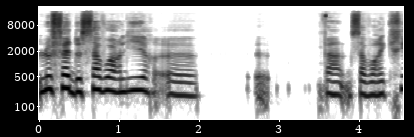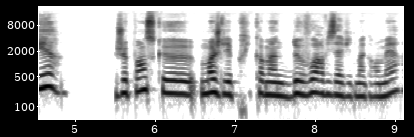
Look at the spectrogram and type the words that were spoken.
le fait de savoir lire, enfin, savoir écrire, je pense que moi, je l'ai pris comme un devoir vis-à-vis de ma grand-mère.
